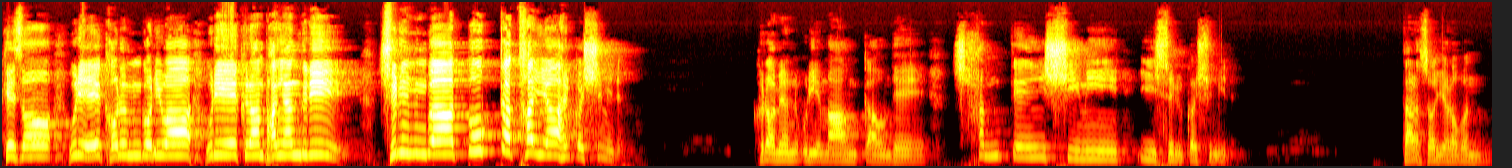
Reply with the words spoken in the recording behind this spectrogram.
그래서 우리의 걸음걸이와 우리의 그런 방향들이 주님과 똑같아야 할 것입니다. 그러면 우리 마음 가운데 참된 쉼이 있을 것입니다. 따라서 여러분,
